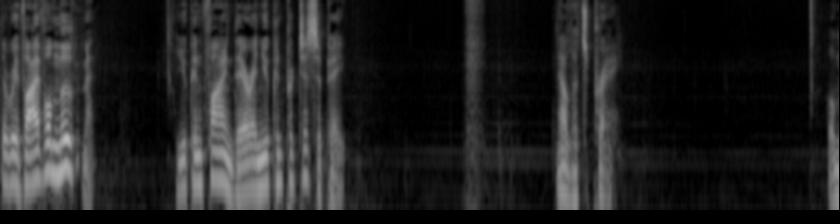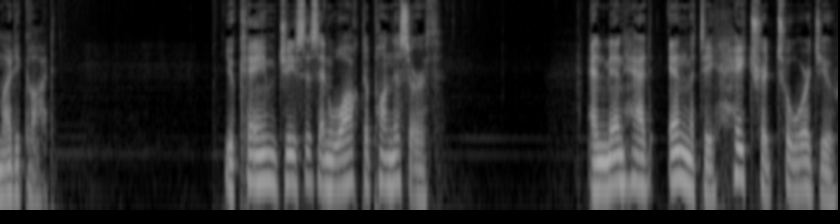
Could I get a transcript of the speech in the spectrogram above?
the revival movement you can find there and you can participate. Now let's pray. Almighty God, you came, Jesus, and walked upon this earth, and men had enmity, hatred toward you.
